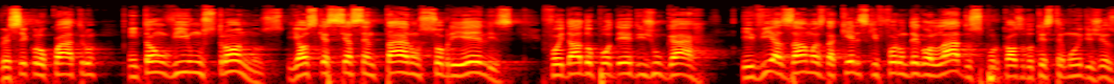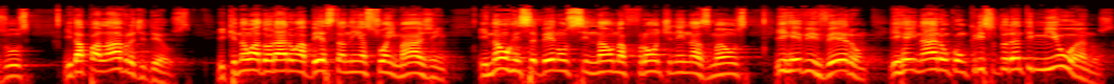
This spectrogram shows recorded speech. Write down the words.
Versículo 4: Então vi uns tronos, e aos que se assentaram sobre eles foi dado o poder de julgar, e vi as almas daqueles que foram degolados por causa do testemunho de Jesus e da palavra de Deus e que não adoraram a besta nem a sua imagem, e não receberam o sinal na fronte nem nas mãos, e reviveram e reinaram com Cristo durante mil anos.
